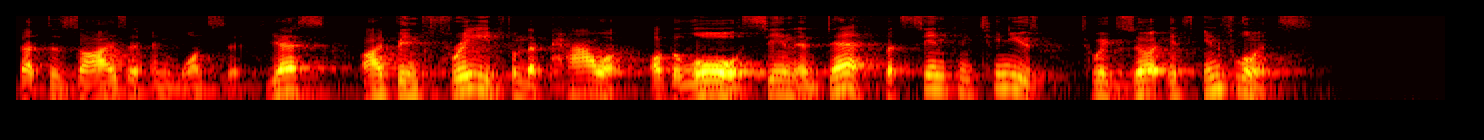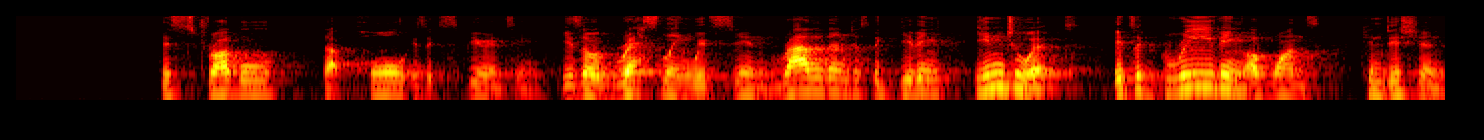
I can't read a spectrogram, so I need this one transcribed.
that desires it and wants it. Yes, I've been freed from the power of the law, sin, and death, but sin continues to exert its influence. This struggle that Paul is experiencing is a wrestling with sin rather than just a giving into it. It's a grieving of one's condition,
